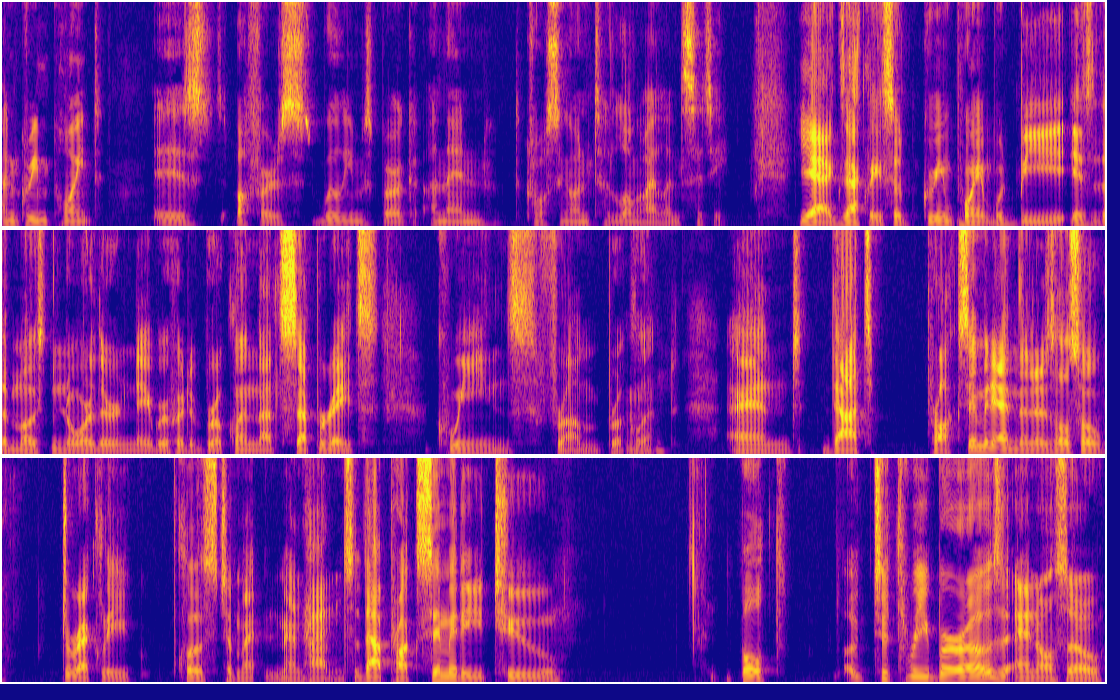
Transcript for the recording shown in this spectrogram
And Greenpoint is buffers Williamsburg and then crossing on to Long Island City. yeah exactly so greenpoint would be is the most northern neighborhood of brooklyn that separates queens from brooklyn and that proximity, and then it was also directly close to Ma- Manhattan. So that proximity to both uh, to three boroughs and also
